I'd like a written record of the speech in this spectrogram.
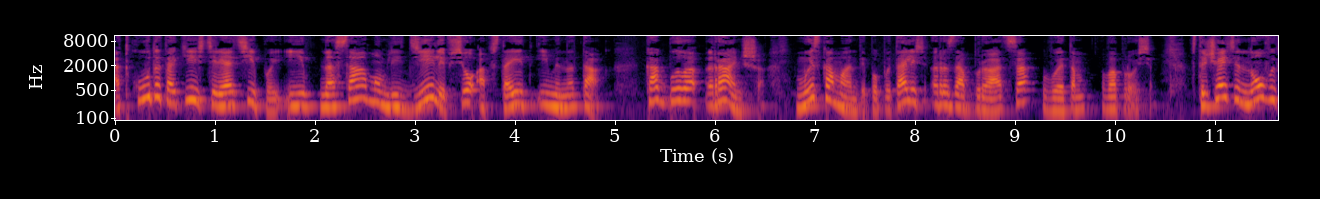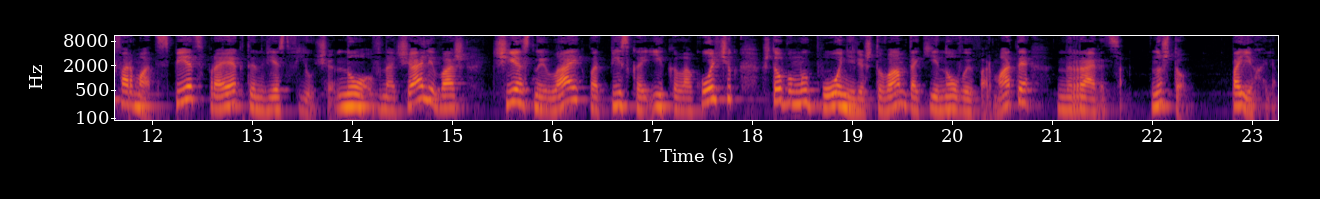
Откуда такие стереотипы? И на самом ли деле все обстоит именно так? Как было раньше? Мы с командой попытались разобраться в этом вопросе. Встречайте новый формат спецпроект Invest Future. Но вначале ваш честный лайк, подписка и колокольчик, чтобы мы поняли, что вам такие новые форматы нравятся. Ну что, поехали.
